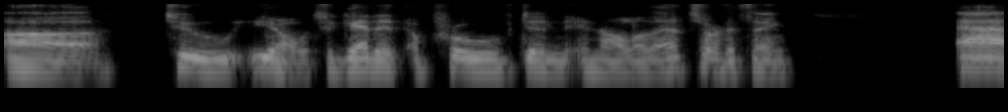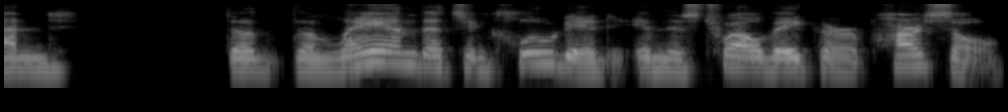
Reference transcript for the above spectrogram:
uh, to, you know, to get it approved and, and all of that sort of thing. And the, the land that's included in this 12 acre parcel,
